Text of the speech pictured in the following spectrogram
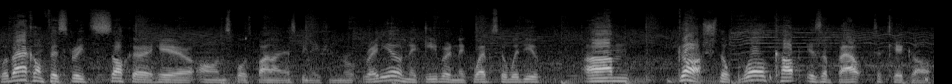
We're back on Fifth Street Soccer here on Sports Byline SB Nation Radio. Nick Geber and Nick Webster with you. Um, gosh, the World Cup is about to kick off.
